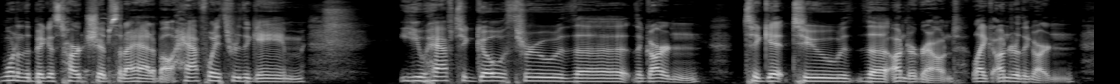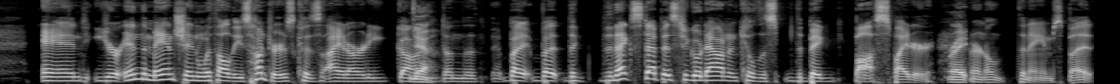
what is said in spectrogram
one of the biggest hardships that I had. About halfway through the game, you have to go through the the garden to get to the underground, like under the garden. And you're in the mansion with all these hunters because I had already gone Yeah. done the but but the the next step is to go down and kill this the big boss spider. Right. I don't know the names, but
